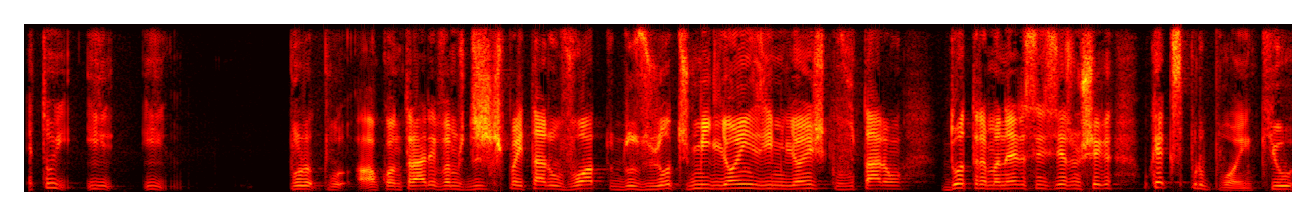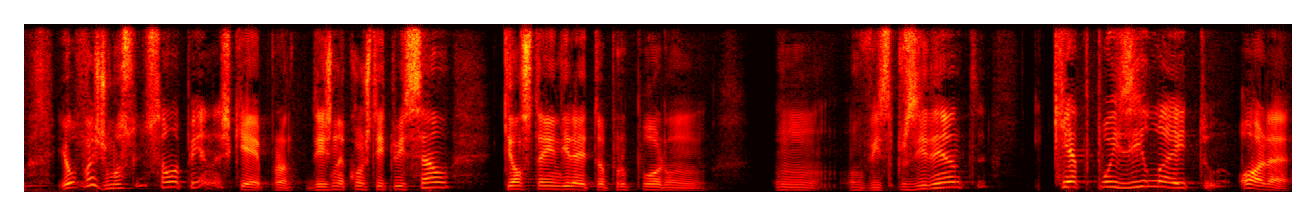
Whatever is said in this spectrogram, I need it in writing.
Então, e, e por, por, ao contrário, vamos desrespeitar o voto dos outros milhões e milhões que votaram de outra maneira sem ser um chega. O que é que se propõe? Que o, eu vejo uma solução apenas, que é, pronto, diz na Constituição que eles têm direito a propor um, um, um vice-presidente que é depois eleito. Ora,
